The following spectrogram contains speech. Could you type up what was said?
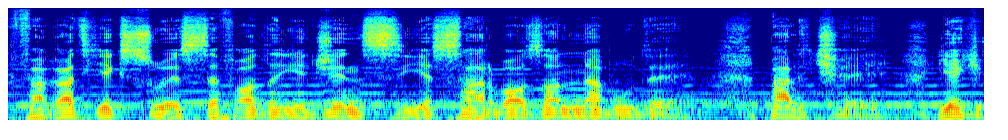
فقط یک سوء استفاده جنسی سربازان نبوده بلکه یک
